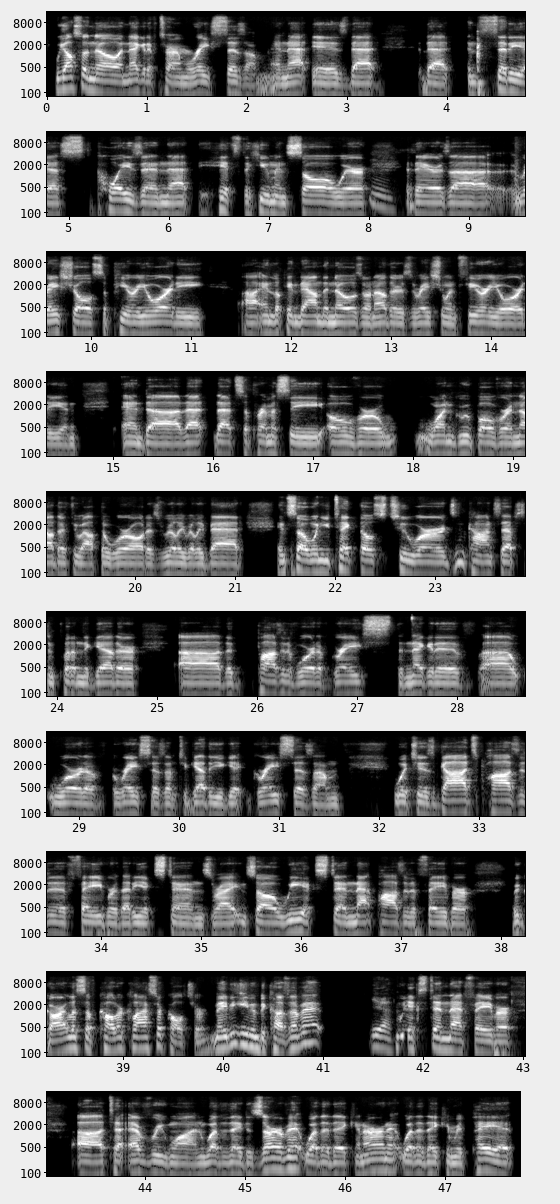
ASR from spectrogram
We also know a negative term, racism, and that is that that insidious poison that hits the human soul where mm. there's a racial superiority uh, and looking down the nose on others racial inferiority and and uh, that that supremacy over one group over another throughout the world is really really bad. And so when you take those two words and concepts and put them together, uh, the positive word of grace, the negative uh, word of racism, together you get gracism, which is God's positive favor that He extends, right? And so we extend that positive favor regardless of color, class, or culture, maybe even because of it. Yeah. We extend that favor uh, to everyone, whether they deserve it, whether they can earn it, whether they can repay it.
